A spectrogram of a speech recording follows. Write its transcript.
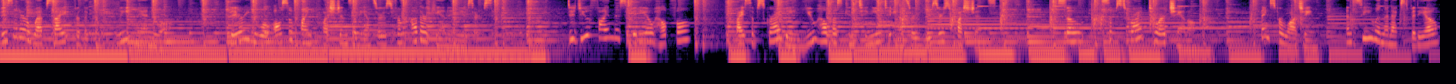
Visit our website for the complete manual. There you will also find questions and answers from other Canon users. Did you find this video helpful? By subscribing, you help us continue to answer users' questions. So, subscribe to our channel. Thanks for watching, and see you in the next video.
